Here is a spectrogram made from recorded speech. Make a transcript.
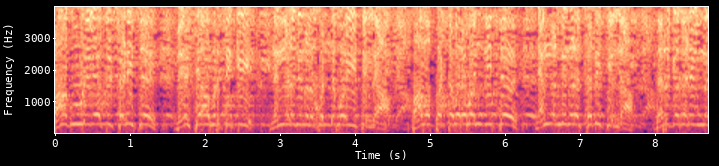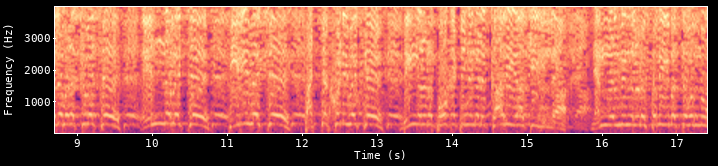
നാഗൂരിലേക്ക് ക്ഷണിച്ച് വേശ്യാവൃത്തിക്ക് നിങ്ങൾ നിങ്ങളെ കൊണ്ടുപോയിട്ടില്ല. പാവപ്പെട്ടവരെ വഞ്ചിച്ച് ഞങ്ങൾ നിങ്ങളെ ചതിച്ചില്ല. ദർഗകളിൽ നിലവിളക്ക് വെച്ച് എണ്ണ വെച്ച് തിരിവെച്ച് പച്ചക്കൊടി വെച്ച് നിങ്ങളുടെ പോക്കറ്റ് ഞങ്ങൾ കാലിയാക്കിയില്ല. ഞങ്ങൾ നിങ്ങളുടെ സമീപത്ത് വന്നു.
